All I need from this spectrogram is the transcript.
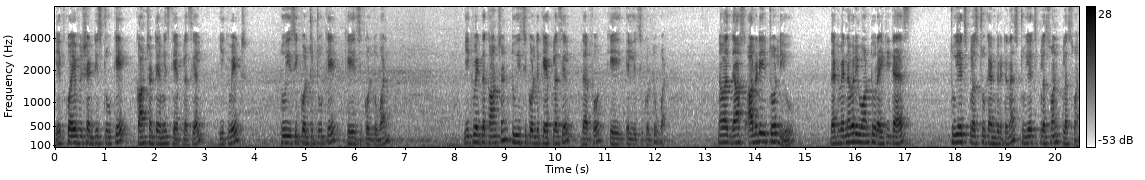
x coefficient is 2k, constant term is k plus l. Equate 2 is equal to 2k, k is equal to 1. Equate the constant 2 is equal to k plus l, therefore k l is equal to 1. Now I just already told you that whenever you want to write it as 2x plus 2 can be written as 2x plus 1 plus 1.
